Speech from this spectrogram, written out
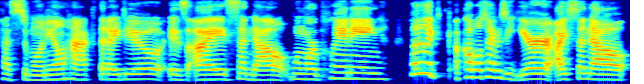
testimonial hack that I do is I send out when we're planning probably like a couple times a year, I send out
